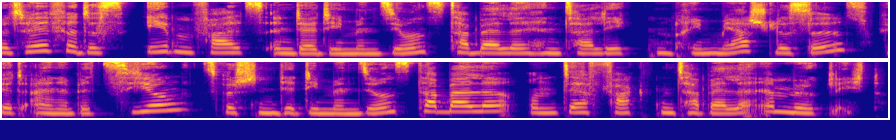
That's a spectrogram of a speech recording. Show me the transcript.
Mithilfe des ebenfalls in der Dimensionstabelle hinterlegten Primärschlüssels wird eine Beziehung zwischen der Dimensionstabelle und der Faktentabelle ermöglicht.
